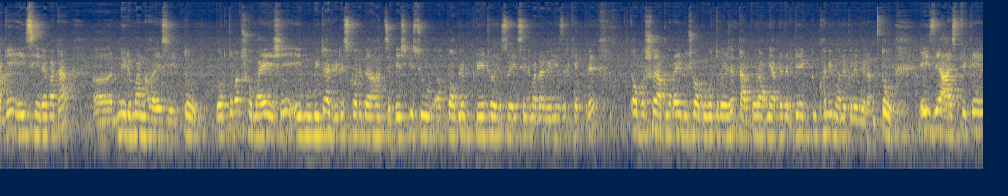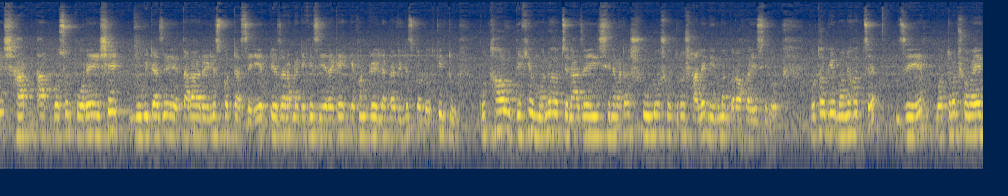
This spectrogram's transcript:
আগে এই সিনেমাটা নির্মাণ হয়েছে। তো বর্তমান সময়ে এসে এই মুভিটা রিলিজ করে দেওয়া হচ্ছে। বেশ কিছু প্রবলেম ক্রিয়েট হয়েছে এই সিনেমাটা রিলিজের ক্ষেত্রে। অবশ্যই আপনারা এই বিষয়ে অবগত রয়েছেন, তারপরে আমি আপনাদেরকে একটুখানি মনে করে দিলাম। তো এই যে আজ থেকে সাত, আট বছর পরে এসে মুভিটা যে তারা রিলিজ করতে আসছে, এর ট্রেজার আমরা দেখেছি, এর আগে এখন ট্রেলারটা রিলিজ করল। কিন্তু কোথাও দেখে মনে হচ্ছে না যে এই সিনেমাটা ষোলো, সতেরো সালে নির্মাণ করা হয়েছিল। কোথাও গিয়ে মনে হচ্ছে যে বর্তমান সময়ের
